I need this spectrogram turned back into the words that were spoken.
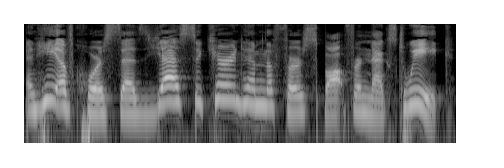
And he, of course, says yes, securing him the first spot for next week.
